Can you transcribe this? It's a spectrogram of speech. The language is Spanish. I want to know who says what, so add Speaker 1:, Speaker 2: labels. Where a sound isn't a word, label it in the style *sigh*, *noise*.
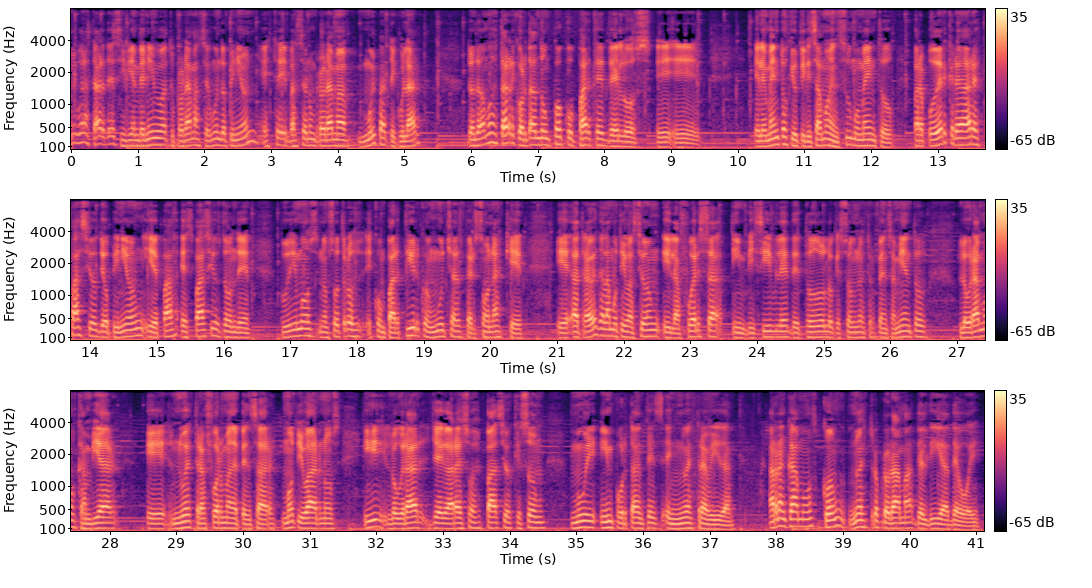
Speaker 1: Muy buenas tardes y bienvenido a tu programa Segunda Opinión. Este va a ser un programa muy particular donde vamos a estar recordando un poco parte de los eh, eh, elementos que utilizamos en su momento para poder crear espacios de opinión y espacios donde pudimos nosotros eh, compartir con muchas personas que a través de la motivación y la fuerza invisible de todo lo que son nuestros pensamientos, logramos cambiar eh, nuestra forma de pensar, motivarnos y lograr llegar a esos espacios que son muy importantes en nuestra vida. Arrancamos con nuestro programa del día de hoy.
